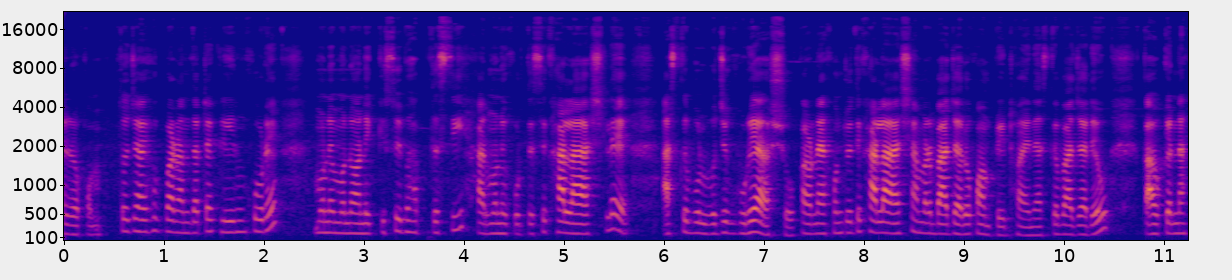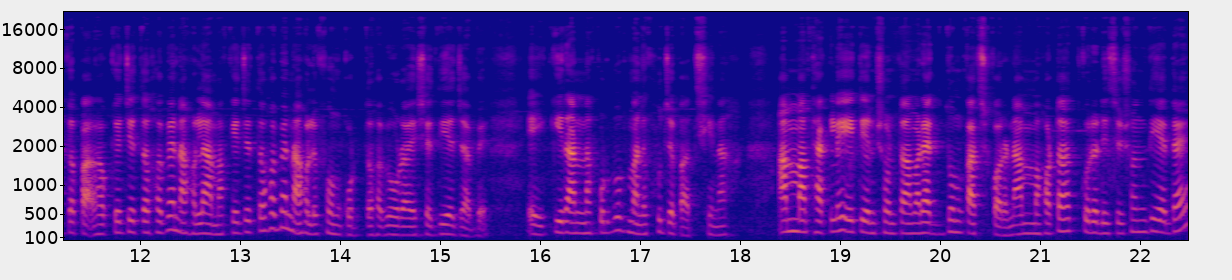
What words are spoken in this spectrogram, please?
এরকম। তো যাই হোক, বারান্দাটা ক্লিন করে মনে মনে অনেক কিছুই ভাবতেছি আর মনে করতেছি খালা আসলে আজকে বলব যে ঘুরে আসো। কারণ এখন যদি খালা আসে আমার বাজারও কমপ্লিট হয়নি আজকে বাজারেও কাউকে না কাউকে যেতে হবে, না হলে আমাকে যেতে হবে, না হলে ফোন করতে হবে, ওরা এসে দিয়ে যাবে। এই কি রান্না করব মানে খুঁজে পাচ্ছি না। আম্মা থাকলে এই টেনশনটা আমার একদম কাজ করে না। আম্মা হঠাৎ করে ডিসিশন দিয়ে দেয়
